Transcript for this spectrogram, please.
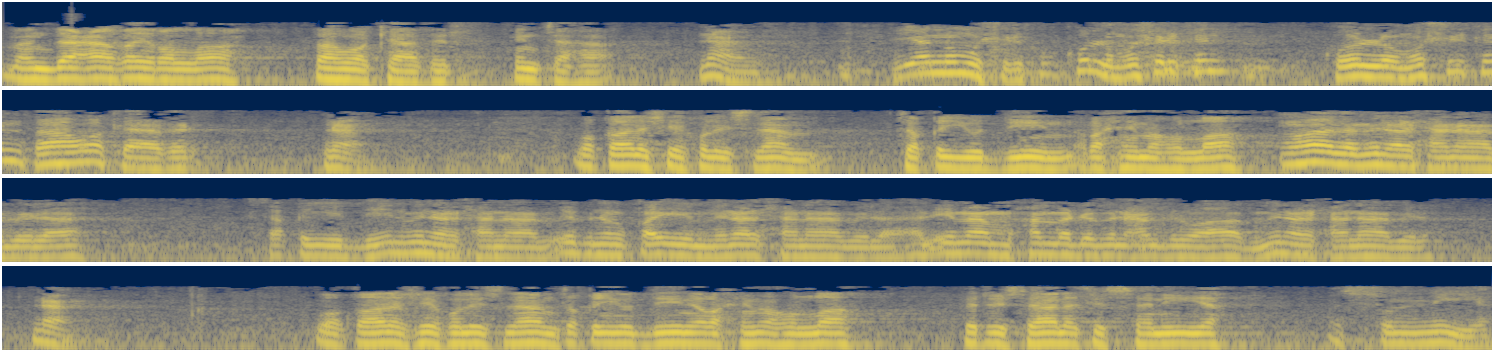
من دعا غير الله فهو كافر. انتهى. نعم. لأنه مشرك. كل مشرك كل مشرك فهو كافر. نعم. وقال شيخ الإسلام تقي الدين رحمه الله. وهذا من الحنابلة. تقي الدين من الحنابلة. ابن القيم من الحنابلة. الإمام محمد بن عبد الوهاب من الحنابلة. نعم. وقال شيخ الإسلام تقي الدين رحمه الله في الرسالة السنية. السنية.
